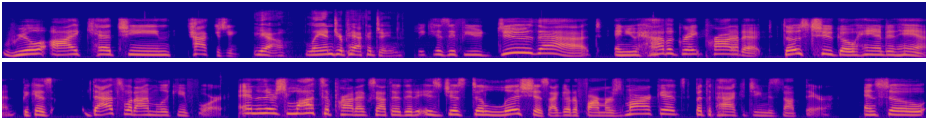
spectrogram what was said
real eye catching packaging. Yeah, land your packaging. Because if you do that and you have a great product, those two go hand in hand because that's what I'm looking for. And there's lots of products out there that is just delicious. I go to farmers markets, but the packaging is not there. And so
